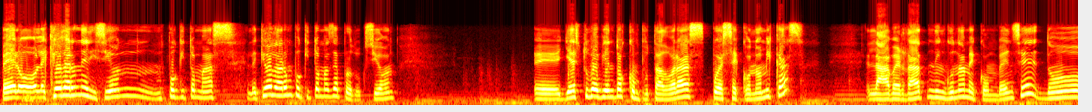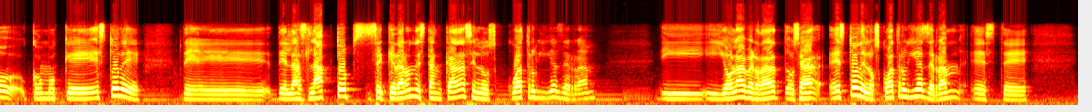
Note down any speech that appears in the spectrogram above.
Pero le quiero dar una edición un poquito más. Le quiero dar un poquito más de producción. Eh, ya estuve viendo computadoras pues económicas. La verdad ninguna me convence. No, como que esto de, de, de las laptops se quedaron estancadas en los 4 GB de RAM. Y, yo la verdad, o sea, esto de los 4 GB de RAM, este...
